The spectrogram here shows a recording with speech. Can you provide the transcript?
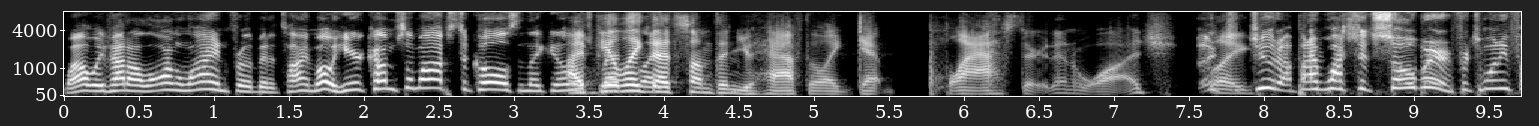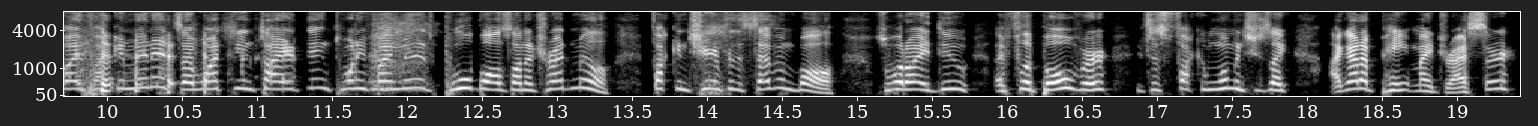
well, we've had a long line for a bit of time. Oh, here comes some obstacles, and like, you know, I feel red, like that's something you have to like get plastered and watch. Uh, Like dude, but I watched it sober for 25 fucking minutes. I watched the entire thing, 25 minutes, pool balls on a treadmill, fucking cheering for the seven ball. So what do I do? I flip over. It's this fucking woman. She's like, I gotta paint my dresser.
